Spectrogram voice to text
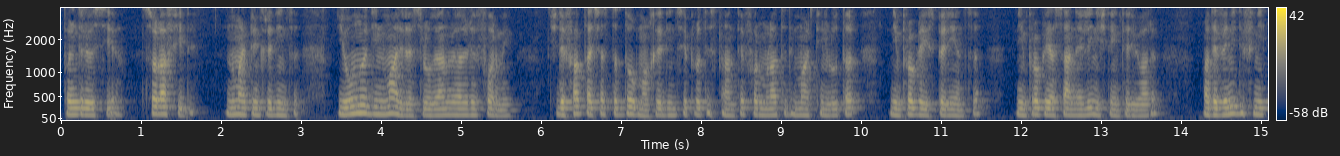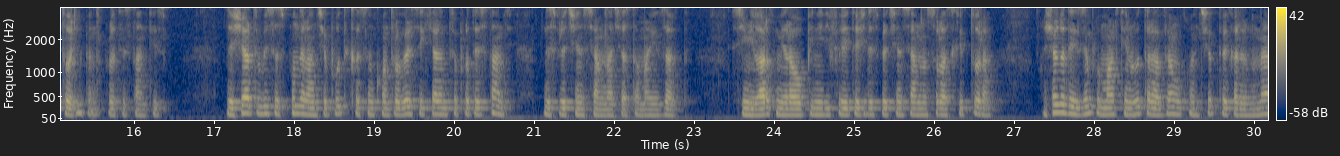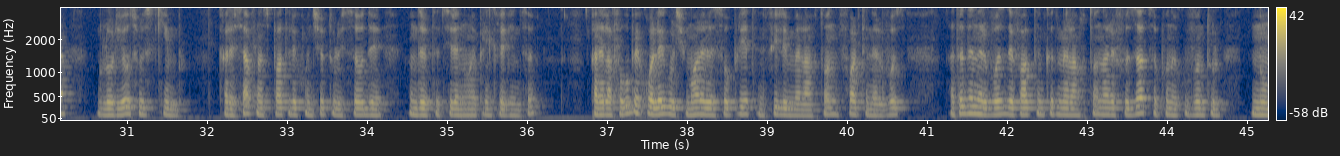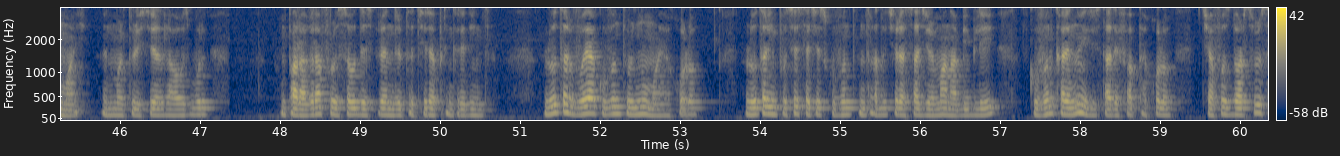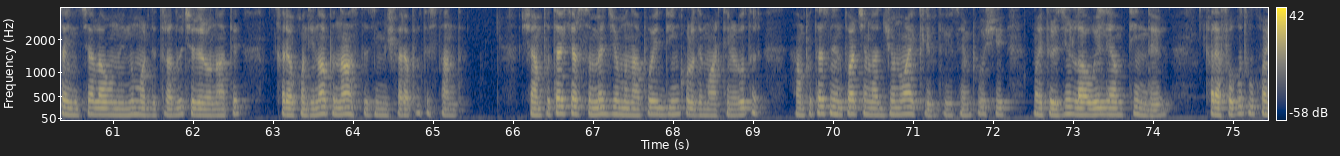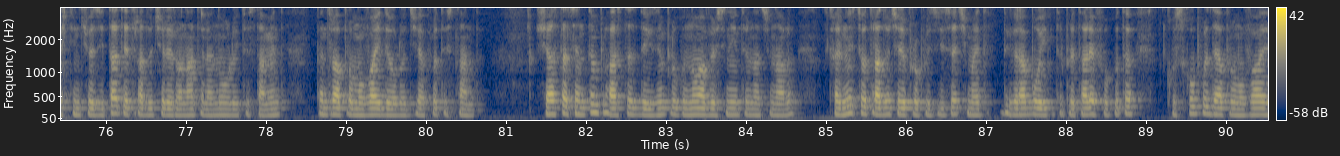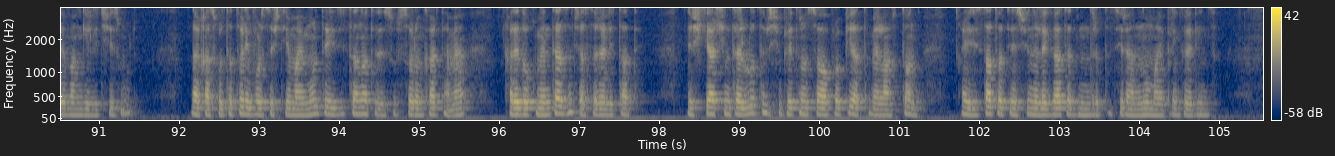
Părintele Iosia, sola fide, numai prin credință, e unul din marile sloganuri ale reformei și de fapt această dogma credinței protestante formulată de Martin Luther din propria experiență, din propria sa neliniște interioară, a devenit definitorie pentru protestantism. Deși ar trebui să spun de la început că sunt controverse chiar între protestanți despre ce înseamnă aceasta mai exact. Similar cum erau opinii diferite și despre ce înseamnă sola scriptura – Așa că, de exemplu, Martin Luther avea un concept pe care îl numea gloriosul schimb, care se află în spatele conceptului său de îndreptățire numai prin credință, care l-a făcut pe colegul și marele său prieten Philip Melanchthon foarte nervos, atât de nervos de fapt încât Melanchthon a refuzat să pună cuvântul numai în mărturisirea de la Augsburg, în paragraful său despre îndreptățirea prin credință. Luther voia cuvântul numai acolo. Luther impusese acest cuvânt în traducerea sa germană a Bibliei cuvânt care nu exista de fapt acolo, ci a fost doar sursa inițială a unui număr de traduceri eronate care au continuat până astăzi în mișcarea protestantă. Și am putea chiar să mergem înapoi dincolo de Martin Luther, am putea să ne întoarcem la John Wycliffe, de exemplu, și mai târziu la William Tyndale, care a făcut cu conștiinciozitate traduceri eronate la Noului Testament pentru a promova ideologia protestantă. Și asta se întâmplă astăzi, de exemplu, cu noua versiune internațională, care nu este o traducere propriu-zisă, ci mai degrabă o interpretare făcută cu scopul de a promova evanghelicismul. Dacă ascultătorii vor să știe mai multe, există note de subsol în cartea mea care documentează această realitate. Deci chiar și între Luther și prietenul său apropiat, Melanchthon, a existat o tensiune legată de îndreptățirea numai prin credință.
